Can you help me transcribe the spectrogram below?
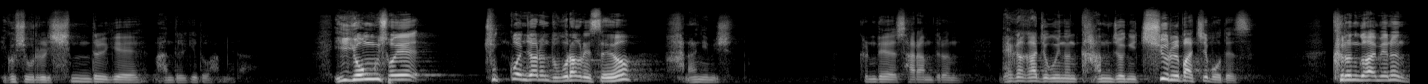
이것이 우리를 힘들게 만들기도 합니다. 이 용서의 주권자는 누구라 그랬어요? 하나님이시다. 그런데 사람들은 내가 가지고 있는 감정이 치유를 받지 못했어. 그런 거 하면은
